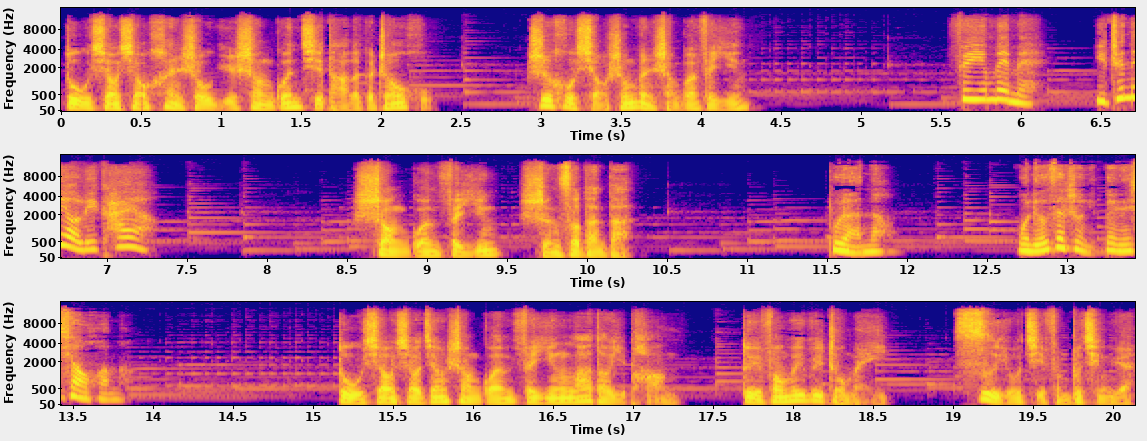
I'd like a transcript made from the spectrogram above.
杜潇潇颔首与上官琪打了个招呼，之后小声问上官飞鹰：“飞鹰妹妹，你真的要离开啊？”上官飞鹰神色淡淡，不然呢？我留在这里被人笑话吗？杜潇潇将上官飞鹰拉到一旁，对方微微皱眉，似有几分不情愿。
